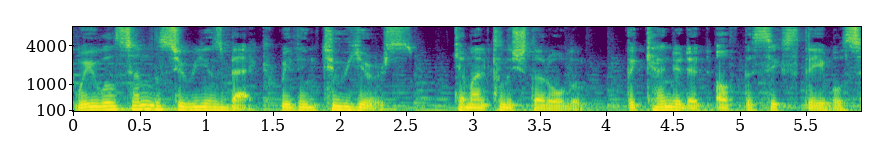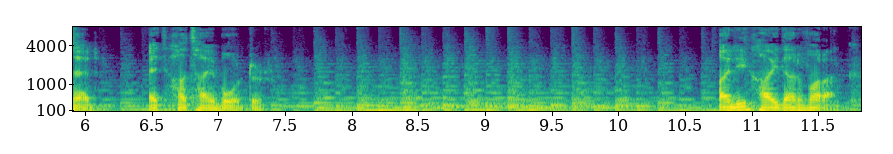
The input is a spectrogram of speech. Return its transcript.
We will send the Syrians back within two years, Kemal Kılıçdaroğlu, the candidate of the sixth table said at Hatay border. Ali Haydar Varank,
